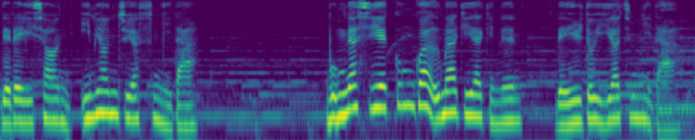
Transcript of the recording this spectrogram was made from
내레이션 임현주였습니다. 목나 씨의 꿈과 음악 이야기는 내일도 이어집니다.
